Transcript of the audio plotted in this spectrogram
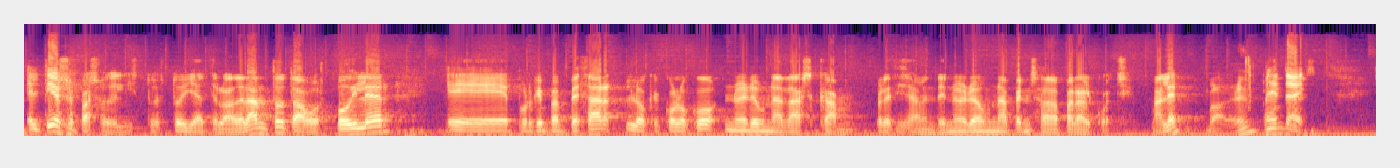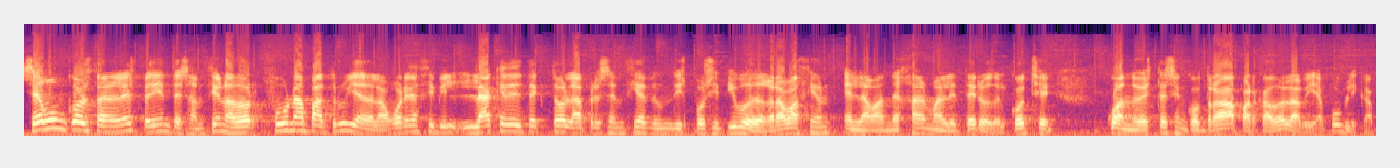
El tío se pasó de listo, esto ya te lo adelanto, te hago spoiler, eh, porque para empezar lo que colocó no era una dashcam, precisamente, no era una pensada para el coche, ¿vale? Vale. Entonces, según consta en el expediente sancionador, fue una patrulla de la Guardia Civil la que detectó la presencia de un dispositivo de grabación en la bandeja del maletero del coche cuando éste se encontraba aparcado en la vía pública.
